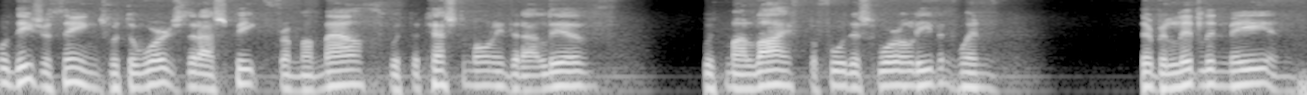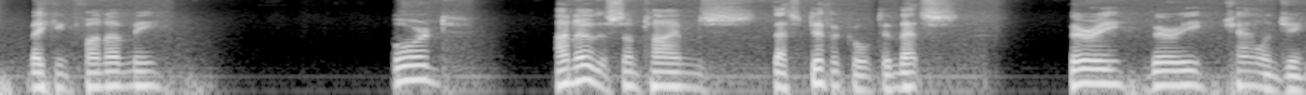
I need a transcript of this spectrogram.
Lord, these are things with the words that I speak from my mouth, with the testimony that I live, with my life before this world, even when they're belittling me and making fun of me. Lord, I know that sometimes that's difficult and that's very, very challenging.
